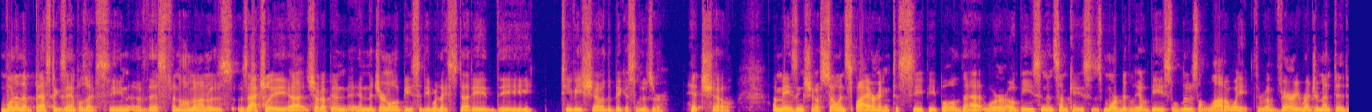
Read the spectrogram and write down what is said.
One of the best examples I've seen of this phenomenon was was actually uh, showed up in in the journal Obesity, where they studied the TV show The Biggest Loser, hit show, amazing show, so inspiring to see people that were obese and in some cases morbidly obese lose a lot of weight through a very regimented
